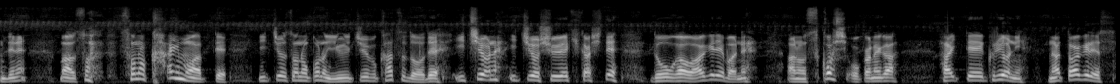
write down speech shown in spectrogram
でねまあそその回もあって一応そのこの YouTube 活動で一応ね一応収益化して動画を上げればねあの少しお金が入ってくるようになったわけです。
